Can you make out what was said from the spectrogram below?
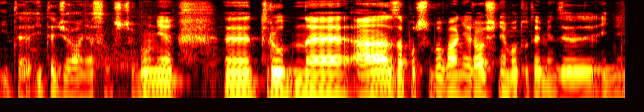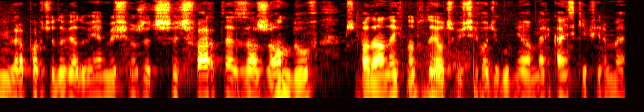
i, te, i te działania są szczególnie e, trudne, a zapotrzebowanie rośnie, bo tutaj między innymi w raporcie dowiadujemy się, że 3 czwarte zarządów przybadanych, no tutaj oczywiście chodzi głównie o amerykańskie firmy,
